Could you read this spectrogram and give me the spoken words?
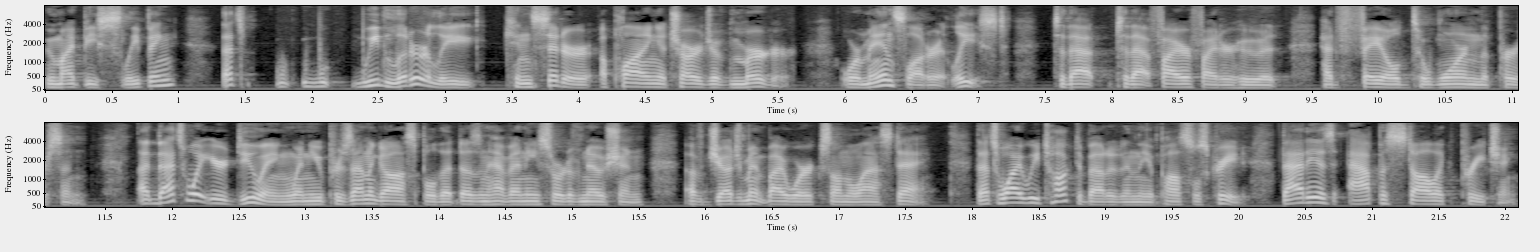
who might be sleeping. That's we literally consider applying a charge of murder or manslaughter at least to that to that firefighter who had, had failed to warn the person. Uh, that's what you're doing when you present a gospel that doesn't have any sort of notion of judgment by works on the last day. That's why we talked about it in the Apostles' Creed. That is apostolic preaching.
